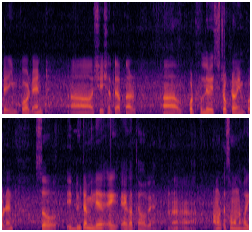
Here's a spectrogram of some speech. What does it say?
ভেরি ইম্পর্ট্যান্ট সেই সাথে আপনার পোর্টফোলিও স্টকটাও ইম্পর্ট্যান্ট সো এই দুইটা মিলিয়ে এ- এগাতে হবে। আমার কাছে মনে হয়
